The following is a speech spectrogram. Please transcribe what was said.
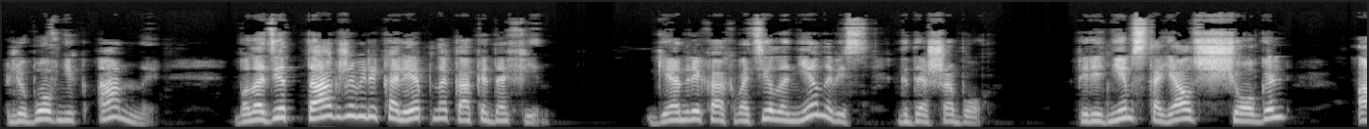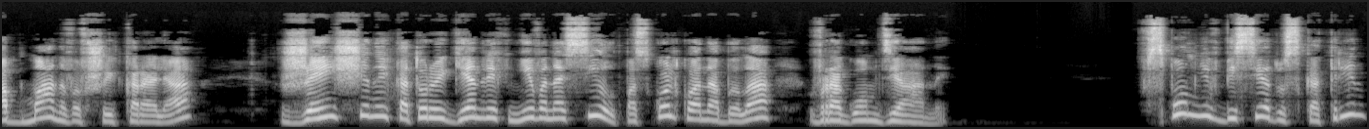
Любовник Анны был одет так же великолепно, как и дофин. Генриха охватила ненависть к Дешабо. Перед ним стоял щеголь, обманывавший короля, женщиной, которую Генрих не выносил, поскольку она была врагом Дианы. Вспомнив беседу с Катрин,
